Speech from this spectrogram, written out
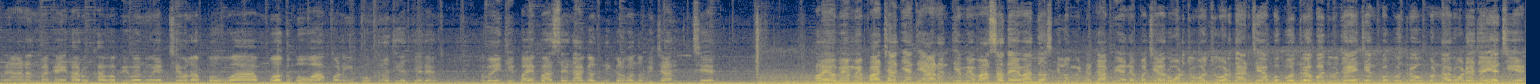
અને આણંદમાં કંઈ સારું ખાવા પીવાનું એક છે ઓલા પૌવા, મગ પૌવા, પણ એ ભૂખ નથી અત્યારે. હવે અહીંથી બાયપાસ થઈને આગળ નીકળવાનો વિચાર છે. ભાઈ, હવે અમે પાછા ત્યાંથી આણંદથી અમે વાસદ આવ્યા, દસ કિલોમીટર કાપી અને પછી આ રોડ જોવો જોરદાર છે. આ બગોદરા બાજુ જાય છે અને બગોદરા ઉપરના રોડે જઈએ છીએ.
